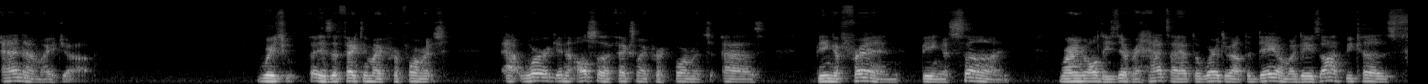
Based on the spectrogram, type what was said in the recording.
and at my job, which is affecting my performance at work and it also affects my performance as being a friend, being a son, wearing all these different hats I have to wear throughout the day on my days off because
